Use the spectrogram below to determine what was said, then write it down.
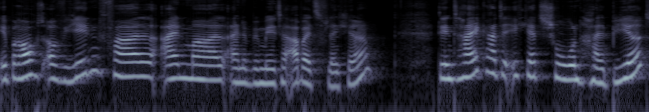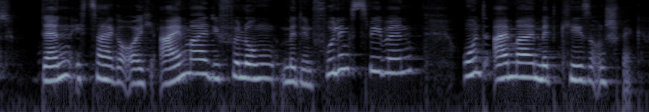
Ihr braucht auf jeden Fall einmal eine bemähte Arbeitsfläche. Den Teig hatte ich jetzt schon halbiert denn ich zeige euch einmal die Füllung mit den Frühlingszwiebeln und einmal mit Käse und Speck.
